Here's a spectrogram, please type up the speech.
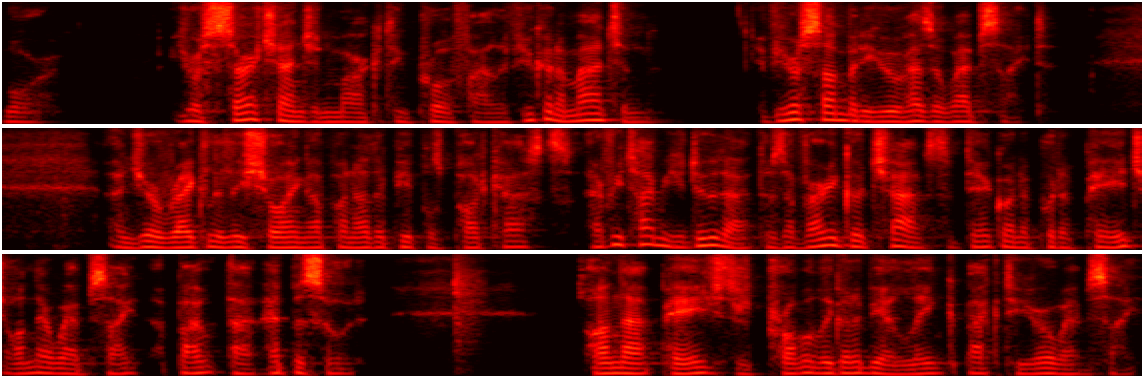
more. Your search engine marketing profile, if you can imagine, if you're somebody who has a website and you're regularly showing up on other people's podcasts, every time you do that, there's a very good chance that they're going to put a page on their website about that episode. On that page, there's probably going to be a link back to your website.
